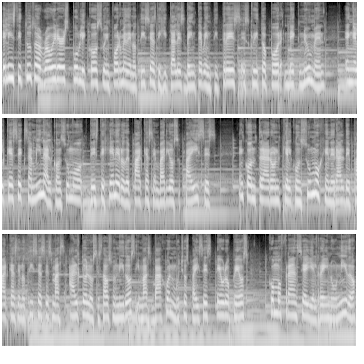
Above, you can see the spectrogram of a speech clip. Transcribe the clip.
El Instituto Reuters publicó su informe de noticias digitales 2023, escrito por Nick Newman, en el que se examina el consumo de este género de podcasts en varios países. Encontraron que el consumo general de podcasts de noticias es más alto en los Estados Unidos y más bajo en muchos países europeos como Francia y el Reino Unido.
